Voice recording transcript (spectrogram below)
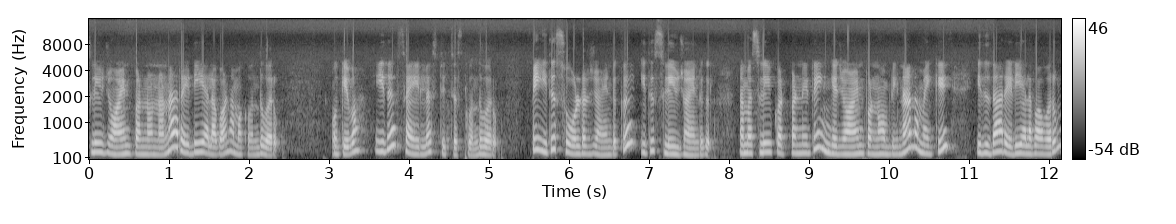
ஸ்லீவ் ஜாயின் பண்ணோன்னா ரெடி அளவாக நமக்கு வந்து வரும். ஓகேவா இது சைடில் ஸ்டிச்சஸ்க்கு வந்து வரும். இப்போ இது ஷோல்டர் ஜாயிண்ட்டுக்கு இது ஸ்லீவ் ஜாயிண்ட்டுக்கு நம்ம ஸ்லீவ் கட் பண்ணிவிட்டு இங்கே ஜாயின் பண்ணோம் அப்படின்னா நமக்கு இதுதான் ரெடி அளவாக வரும்.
